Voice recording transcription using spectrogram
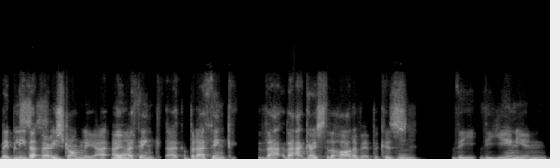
They believe that very strongly. I, yeah. I, I think, I, but I think that that goes to the heart of it because mm. the the union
